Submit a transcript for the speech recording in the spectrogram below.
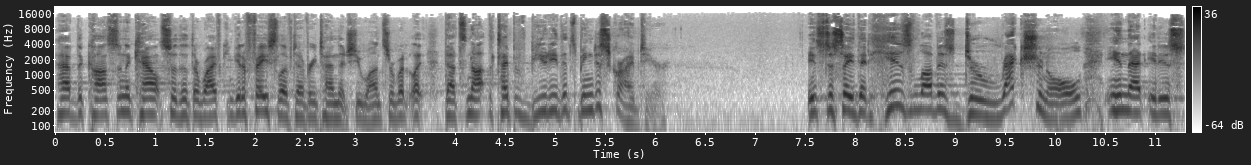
have the constant account so that their wife can get a facelift every time that she wants or what like that's not the type of beauty that's being described here. It's to say that his love is directional in that it is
